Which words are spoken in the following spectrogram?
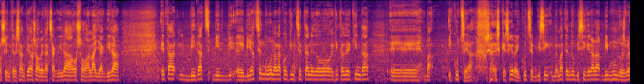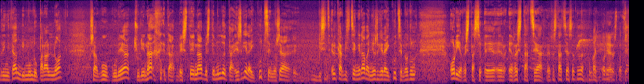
oso interesantea, oso aberatsak dira, oso alaiak dira, eta bidatz, bi, e, bilatzen dugun alako ekintzetan edo ekitaldeekin da, e, ba, ikutzea, osea, eske gera ikutzen, bizi, ematen du bizi gerala bi mundu ezberdinetan, bi mundu paraleloak, osea, gu gurea, txuriena, eta besteena, beste mundu, eta ez gera ikutzen, osea, bizit, elkar bizitzen gera, baina ez gera ikutzen, orduan hori errestatzea, er, errestatzea, errestatzea zaten da, bai, hori errestatzea.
